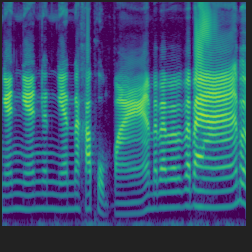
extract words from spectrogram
แงนแงนแงนแงนนะครับผมแปนแปนแปนแปนแปนแป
